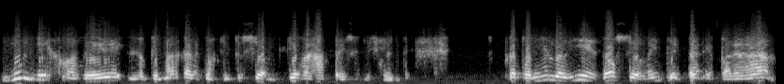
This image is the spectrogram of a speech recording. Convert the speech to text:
muy lejos de lo que marca la Constitución, tierras amplias y suficientes, proponiendo 10, 12 o 20 hectáreas para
